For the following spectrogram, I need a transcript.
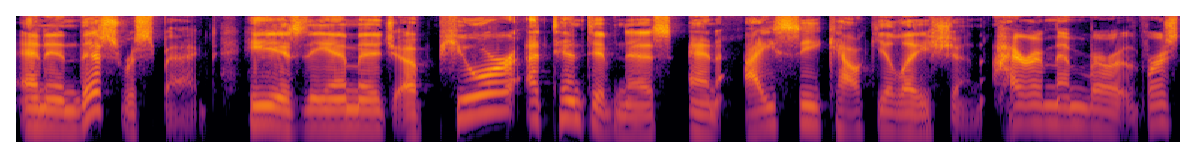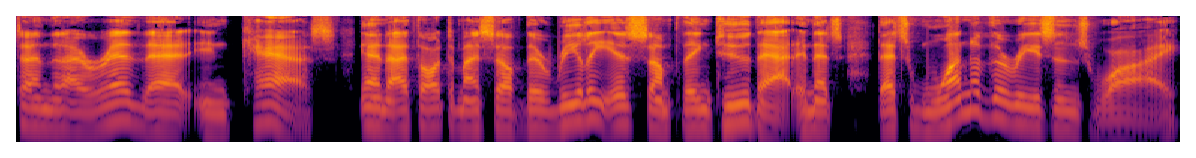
And in this respect, he is the image of pure attentiveness and icy calculation. I remember the first time that I read that in Kass, and I thought to myself, there really is something to that. And that's that's one of the reasons why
